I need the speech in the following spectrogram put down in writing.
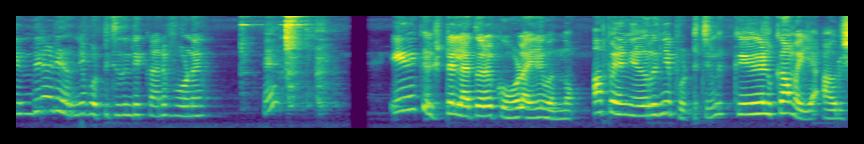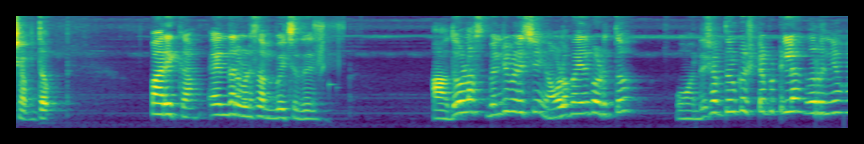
എന്തിനാണ് എറിഞ്ഞ് പൊട്ടിച്ചതിന്റെ ഇക്കാന്റെ ഫോണ്? ഏ? എനിക്ക് ഇഷ്ടമില്ലാത്തൊരു കോൾ അതിൽ വന്നു. അപ്പോൾ ഞാൻ എറിഞ്ഞ് പൊട്ടിച്ചു കേൾക്കാൻ വയ്യ ആ ഒരു ശബ്ദം. പറിക്കാം എന്താണ് ഇവിടെ സംഭവിച്ചത്? അതോൾ ഹസ്ബൻഡ് വിളിച്ച് അവളെ കയ്യിൽ കൊടുത്തു. ഓന്റെ ശബ്ദങ്ങൾക്ക് ഇഷ്ടപ്പെട്ടില്ല എറിഞ്ഞു.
